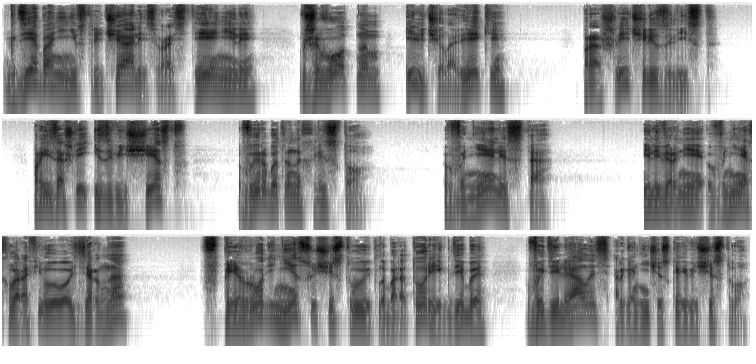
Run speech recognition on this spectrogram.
где бы они ни встречались, в растении или в животном или человеке, прошли через лист, произошли из веществ, выработанных листом. Вне листа, или вернее вне хлорофилового зерна, в природе не существует лаборатории, где бы выделялось органическое вещество.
